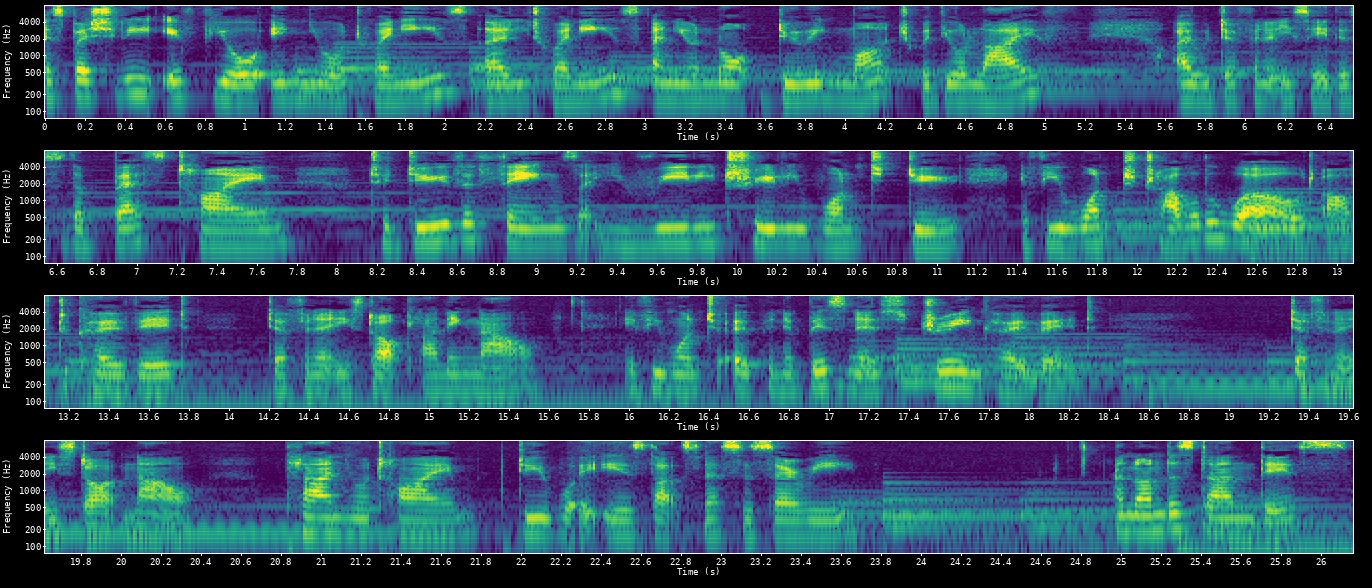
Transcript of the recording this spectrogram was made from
especially if you're in your 20s, early 20s, and you're not doing much with your life, I would definitely say this is the best time to do the things that you really truly want to do. If you want to travel the world after COVID, definitely start planning now. If you want to open a business during COVID, definitely start now. Plan your time, do what it is that's necessary, and understand this.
